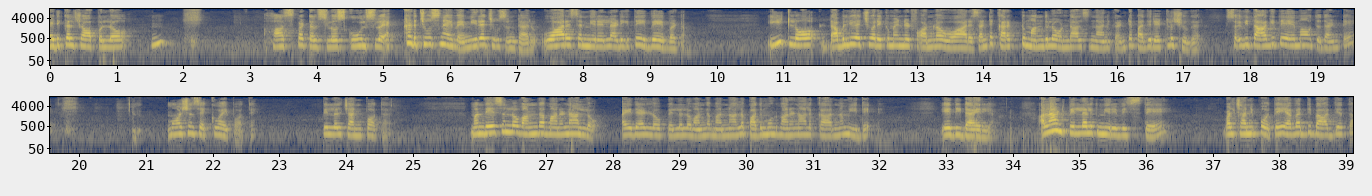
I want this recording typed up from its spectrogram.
మెడికల్ షాపుల్లో హాస్పిటల్స్లో స్కూల్స్లో ఎక్కడ చూసినా ఇవే మీరే చూసుంటారు. ఓఆర్ఎస్ అని మీరు వెళ్ళి అడిగితే ఇవే ఇవ్వటం. వీటిలో డబ్ల్యూహెచ్ఓ రికమెండెడ్ ఫార్ములా ఓఆర్ఎస్ అంటే కరెక్ట్ మందులో ఉండాల్సిన దానికంటే పది రెట్లు షుగర్. సో ఇవి తాగితే ఏమవుతుందంటే మోషన్స్ ఎక్కువ అయిపోతాయి పిల్లలు చనిపోతారు. మన దేశంలో వంద మరణాల్లో ఐదేళ్ళలో పిల్లలు వంద మరణాల్లో పదమూడు మరణాలకు కారణం ఇదే. ఏది డైరియా? అలాంటి పిల్లలకి మీరు ఇవి ఇస్తే వాళ్ళు చనిపోతే ఎవరిది బాధ్యత?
